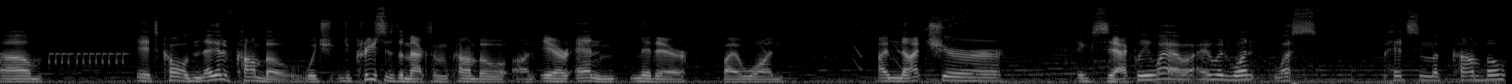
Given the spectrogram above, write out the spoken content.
Um, it's called Negative Combo, which decreases the maximum combo on air and midair by one. I'm not sure exactly why I would want less hits in the combo.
